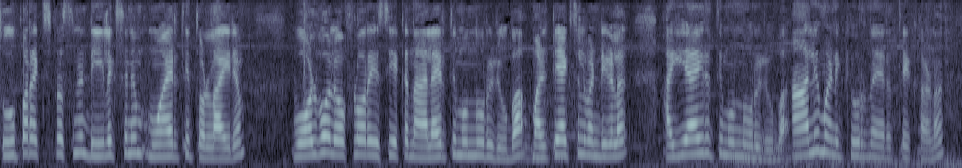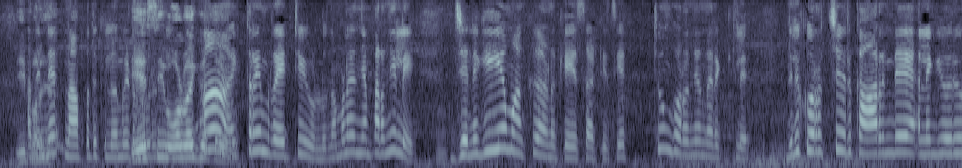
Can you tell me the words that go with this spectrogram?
സൂപ്പർ എക്സ്പ്രസിനും ഡീലക്സിനും മൂവായിരത്തി തൊള്ളായിരം Volvo low floor A C ഒക്കെ നാലായിരത്തി മുന്നൂറ് രൂപ മൾട്ടി ആക്സൽ വണ്ടികൾ അയ്യായിരത്തി മുന്നൂറ് രൂപ. നാല് മണിക്കൂർ നേരത്തേക്കാണ് അതിന്റെ നാൽപ്പത് കിലോമീറ്റർ ആ ഇത്രയും റേറ്റേ ഉള്ളൂ. നമ്മൾ ഞാൻ പറഞ്ഞില്ലേ ജനകീയമാക്കുകയാണ് K S R T C. ഏറ്റവും കുറഞ്ഞ നിരക്കിൽ ഇതിൽ കുറച്ച് ഒരു കാറിന്റെ അല്ലെങ്കിൽ ഒരു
